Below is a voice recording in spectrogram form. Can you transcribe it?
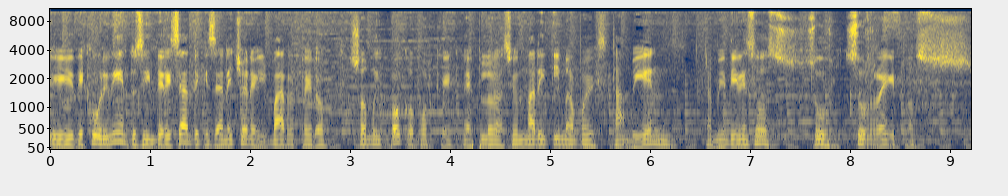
eh, descubrimientos interesantes que se han hecho en el mar, pero son muy pocos porque la exploración marítima pues también, también tiene sus, sus, sus retos.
